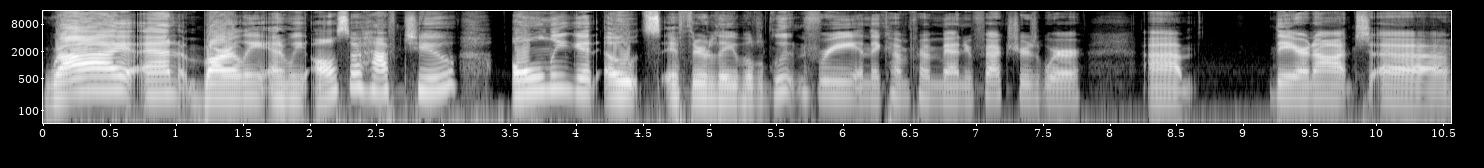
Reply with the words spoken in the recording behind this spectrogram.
rye, and barley, and we also have to only get oats if they're labeled gluten-free and they come from manufacturers where um, they are not uh,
